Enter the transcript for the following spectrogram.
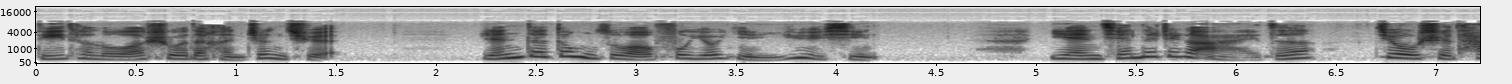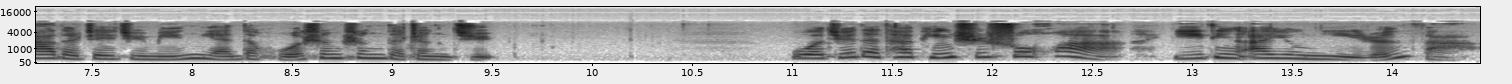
迪特罗说的很正确，人的动作富有隐喻性，眼前的这个矮子就是他的这句名言的活生生的证据。我觉得他平时说话一定爱用拟人法。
